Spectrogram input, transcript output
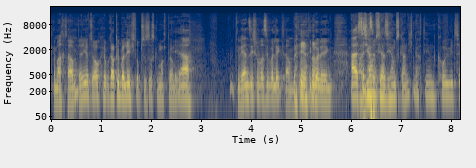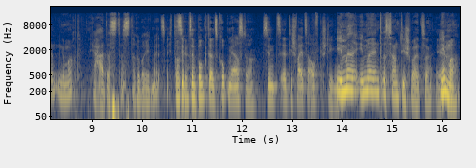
gemacht haben. Ja, jetzt auch. Ich habe gerade überlegt, ob sie das gemacht haben. Ja, die werden sich schon was überlegt haben, die, ja. die Kollegen. Äh, sie haben es ja, sie haben es gar nicht nach den Koeffizienten gemacht. Ja, das, das, darüber reden wir jetzt nicht. Okay. 17 Punkte als Gruppenerster sind äh, die Schweizer aufgestiegen. Immer, immer interessant, die Schweizer. Ja. Immer.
